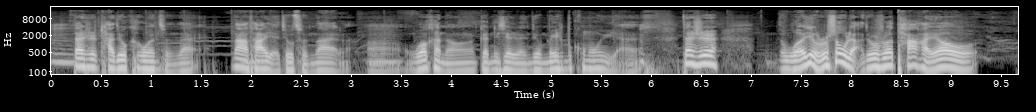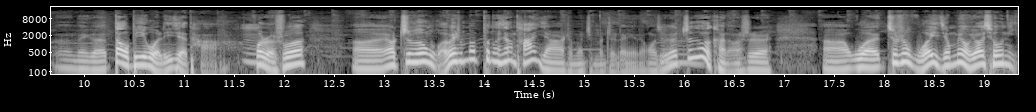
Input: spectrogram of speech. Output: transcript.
嗯，但是它就客观存在，那它也就存在了啊嗯。我可能跟这些人就没什么共同语言，但是我有时候受不了，就是说他还要呃那个倒逼我理解他，嗯或者说呃要质问我为什么不能像他一样什么什么之类的。我觉得嗯这可能是。啊、我就是我已经没有要求你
